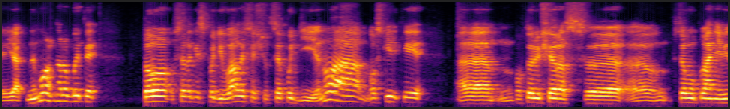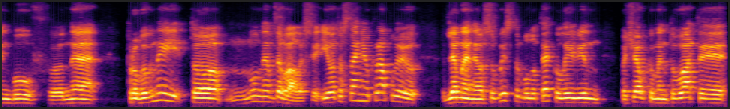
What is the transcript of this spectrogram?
як не можна робити, то все-таки сподівалися, що це подія. Ну а оскільки Е, Повторюю ще раз, е, е, в цьому плані він був не пробивний, то ну не вдавалося. І от останньою краплею для мене особисто було те, коли він почав коментувати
